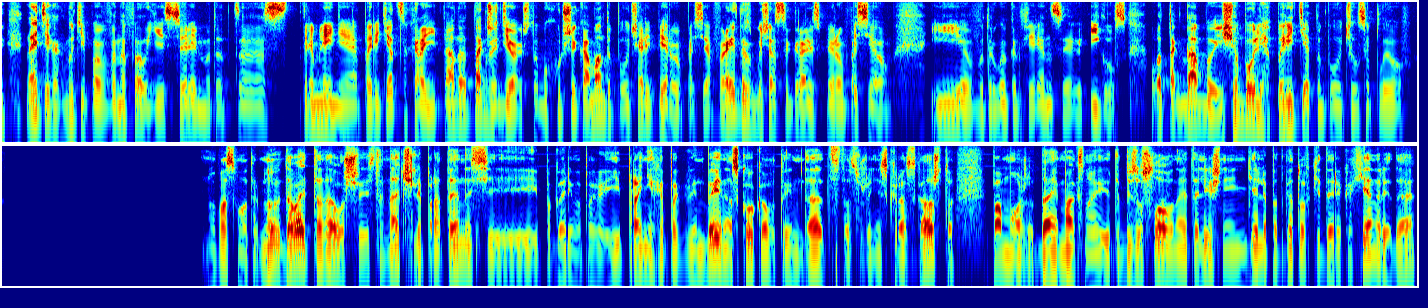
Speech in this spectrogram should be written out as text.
знаете, как, ну, типа, в НФЛ есть все время вот это э, стремление паритет сохранить. Надо так же делать, чтобы худшие команды получали первый посев. Рейдерс бы сейчас сыграли с первым посевом. И в другой конференции Иглс. Вот тогда бы еще более паритетно получился плей-офф. Ну, посмотрим. Ну, давайте тогда уж, если начали про Теннесси, и поговорим и, и про них, и по Гринбей, насколько вот им, да, Стас уже несколько раз сказал, что поможет, да, и Макс, ну, это, безусловно, это лишняя неделя подготовки Дерека Хенри, да,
